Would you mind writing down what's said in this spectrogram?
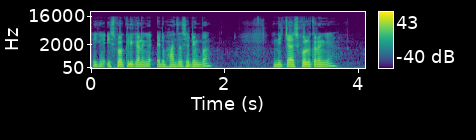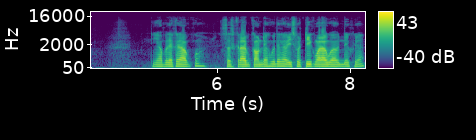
ठीक है, इस पर क्लिक करेंगे एडवांसेड सेटिंग पर। नीचे स्क्रॉल करेंगे। यहाँ पर देख रहे हैं आपको सब्सक्राइब काउंटिंग में देखा इस पर टिक मारा हुआ है, देख रहे हैं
